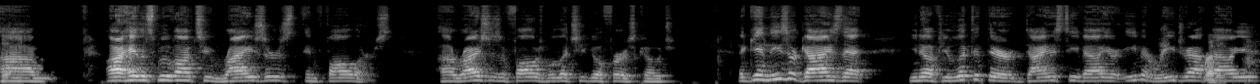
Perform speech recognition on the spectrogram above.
Yeah. Um, all right, hey, let's move on to risers and fallers. Uh, risers and fallers, we'll let you go first, coach. Again, these are guys that, you know, if you looked at their dynasty value or even redraft right. value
